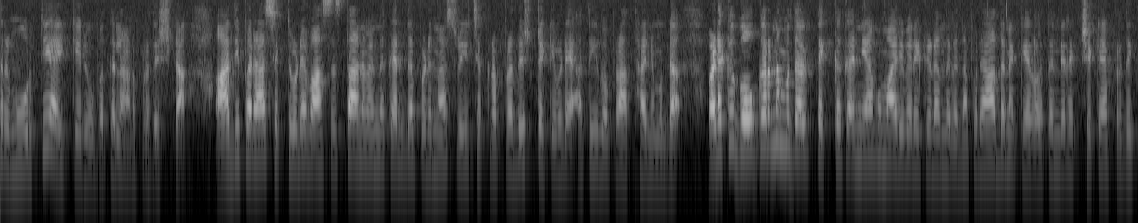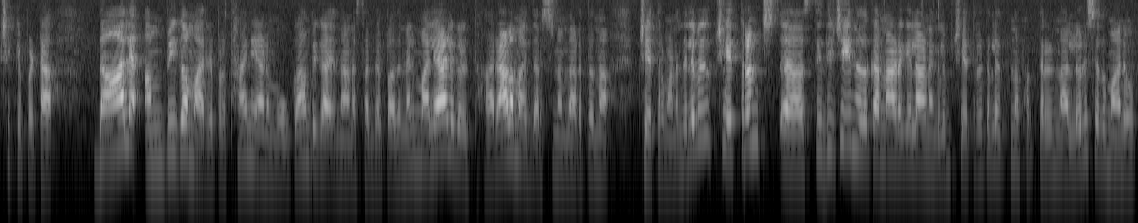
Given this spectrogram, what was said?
ത്രിമൂർത്തി ഐക്യരൂപത്തിലാണ് പ്രതിഷ്ഠ. ആദിപരാശക്തിയുടെ വാസസ്ഥാനം എന്ന് കരുതപ്പെടുന്ന ശ്രീചക്ര പ്രതിഷ്ഠയ്ക്ക് ഇവിടെ അതീവ പ്രാധാന്യമുണ്ട്. വടക്ക് ഗോകർണം മുതൽ തെക്ക് കന്യാകുമാരി വരെ കിടന്നിരുന്ന പുരാതന കേരളത്തിന്റെ രക്ഷയ്ക്കായി പ്രതീക്ഷിക്കപ്പെട്ട നാല് അംബികമാരിൽ പ്രധാനിയാണ് മൂകാംബിക എന്നാണ് സങ്കല്പം. അതിനാൽ മലയാളികൾ ധാരാളമായി ദർശനം നടത്തുന്ന ക്ഷേത്രമാണ്. നിലവിൽ ക്ഷേത്രം സ്ഥിതി ചെയ്യുന്നത് കർണാടകയിലാണെങ്കിലും ക്ഷേത്രത്തിലെത്തുന്ന ഭക്തരിൽ നല്ലൊരു ശതമാനവും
